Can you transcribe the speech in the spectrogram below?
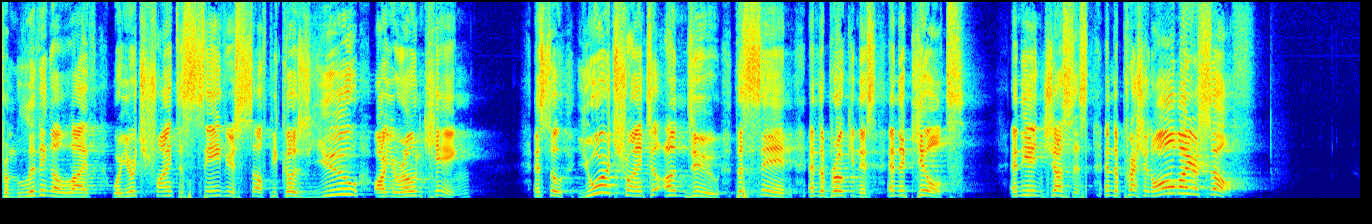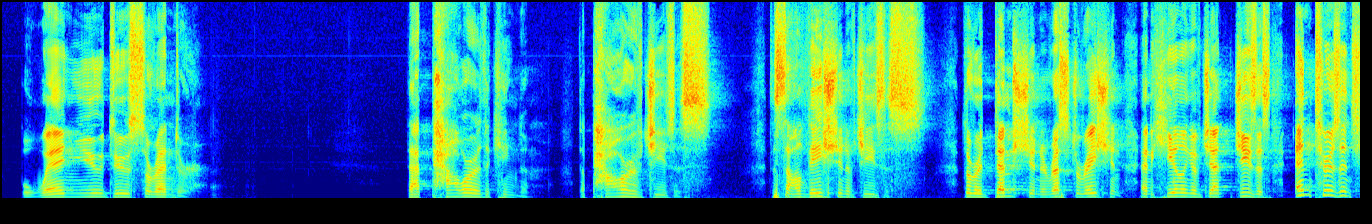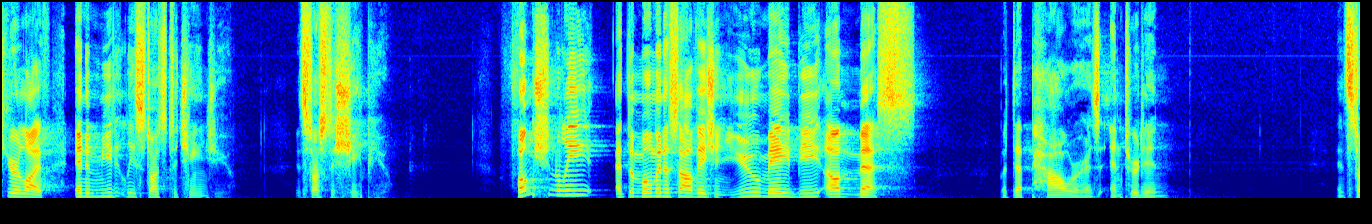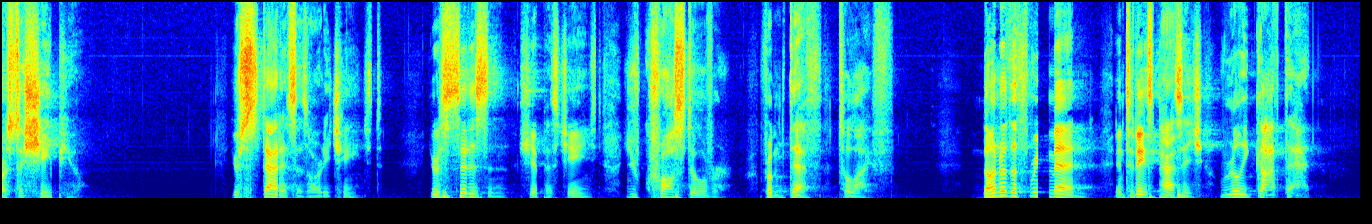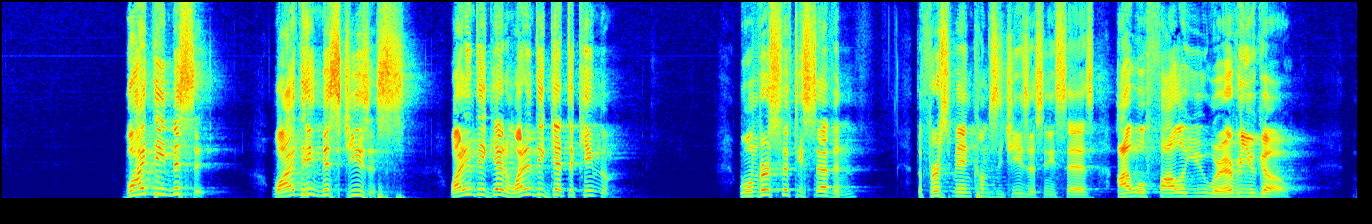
from living a life where you're trying to save yourself because you are your own king. And so you're trying to undo the sin and the brokenness and the guilt and the injustice and depression all by yourself. But when you do surrender, that power of the kingdom, the power of Jesus, the salvation of Jesus, the redemption and restoration and healing of Jesus enters into your life and immediately starts to change you it starts to shape you. Functionally, at the moment of salvation, you may be a mess, but that power has entered in and starts to shape you. Your status has already changed. Your citizenship has changed. You've crossed over from death to life. None of the three men in today's passage really got that. Why'd they miss it? Why'd they miss Jesus? Why didn't they get him? Why didn't they get the kingdom? Well, in verse 57, the first man comes to Jesus and he says, I will follow you wherever you go.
